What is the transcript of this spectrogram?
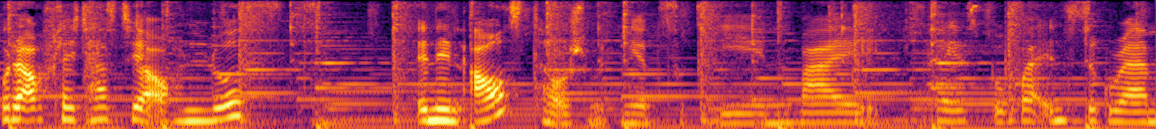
Oder auch vielleicht hast du ja auch Lust, in den Austausch mit mir zu gehen bei Facebook, bei Instagram,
